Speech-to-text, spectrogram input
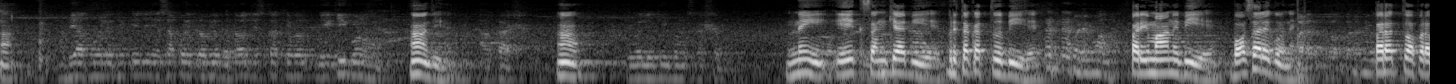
हाँ। अभी आप बोले थे कि ऐसा कोई द्रव्य बताओ जिसका केवल एक ही गुण हो। हाँ जी हाँ। आकाश। हाँ। केवल एक ही गुण उसका शब्द। नहीं एक संख्या भी है पृथकत्व भी है परिमाण भी है बहुत सारे गुण है। परत्व पर,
